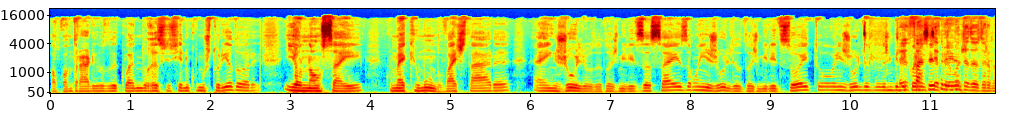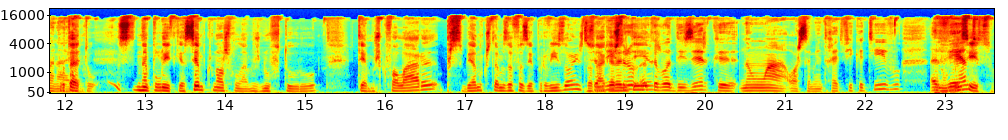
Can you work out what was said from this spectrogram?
ao contrário de quando raciocino como historiador. E eu não sei como é que o mundo vai estar eh, em julho de 2016 ou em julho de 2018 ou em julho de 2043. Pergunta, doutora Portanto, na política, sempre que nós falamos no futuro, temos que falar percebendo que estamos a fazer previsões, a dar garantias. acabou de dizer que não há orçamento retificativo, havendo... Não disse isso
